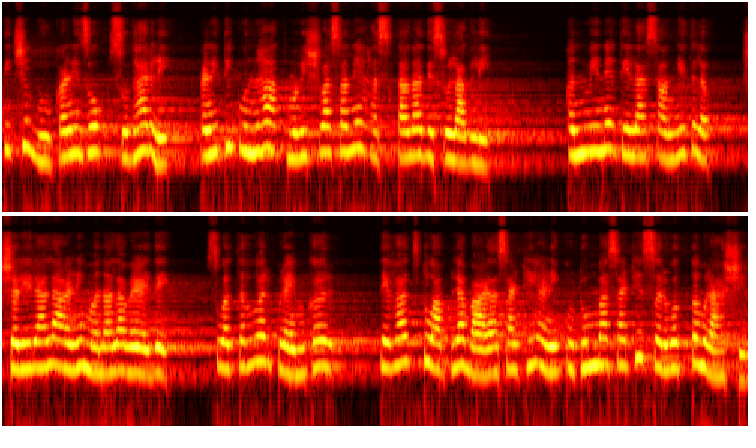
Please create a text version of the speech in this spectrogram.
तिची भूक आणि झोप सुधारली आणि ती पुन्हा आत्मविश्वासाने हसताना दिसू लागली. अन्वीने तिला सांगितलं शरीराला आणि मनाला वेळ दे. स्वतःवर प्रेम कर. तेव्हाच तू आपल्या बाळासाठी आणि कुटुंबासाठी सर्वोत्तम राहशील.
